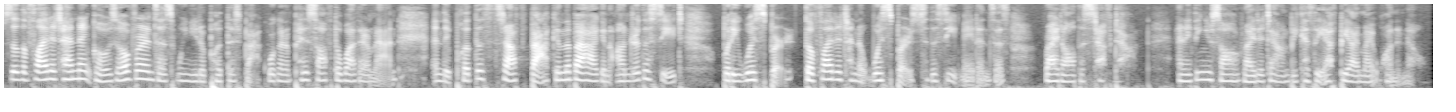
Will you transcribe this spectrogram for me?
So the flight attendant goes over and says, "We need to put this back. We're to piss off the weatherman." And they put the stuff back in the bag and under the seat, but he whispers. The flight attendant whispers to the seatmate and says, "Write all the stuff down. Anything you saw, write it down because the FBI might want to know."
